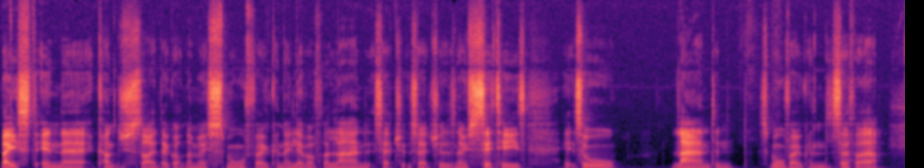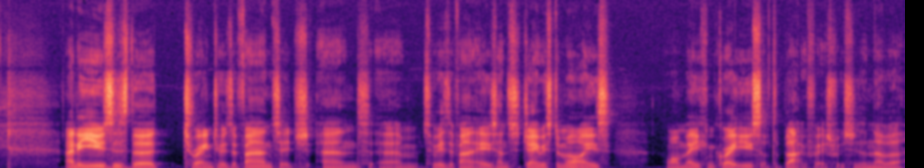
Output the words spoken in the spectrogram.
based in their countryside. They've got the most small folk, and they live off the land, etc., etc. There's no cities. It's all land and small folk and stuff like that and he uses the terrain to his advantage and um, to his advantage and to Jaime's demise while making great use of the Blackfish, which is another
